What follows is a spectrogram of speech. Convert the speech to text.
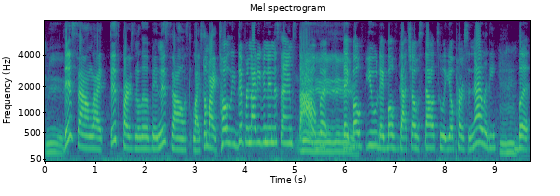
Yeah. "This sound like this person a little bit, and this sounds like somebody totally different, not even in the same style, yeah, but they both you, they both got your style to it, your personality, Mm-hmm. but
